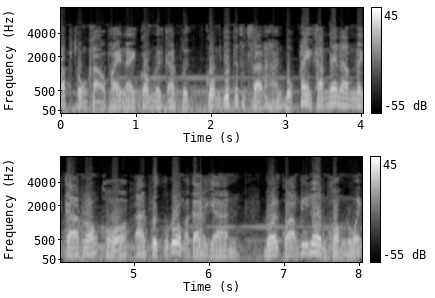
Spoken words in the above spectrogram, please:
รับส่งข่าวภายในกองบริการฝึกกรมยุทธศึกษาทหารบกให้คำแนะนำในการร้องขอการฝึกร่วมอากาศยาน โดยความริเริ่มของหน่วย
